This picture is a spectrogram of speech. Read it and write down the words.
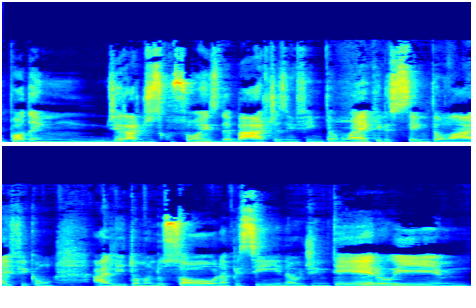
que podem gerar discussões, debates, enfim. Então não é que eles sentam lá e ficam ali tomando sol na piscina o dia inteiro e,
